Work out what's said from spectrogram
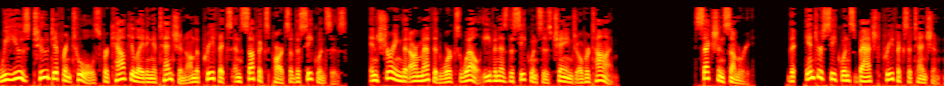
We used two different tools for calculating attention on the prefix and suffix parts of the sequences, ensuring that our method works well even as the sequences change over time. Section Summary The intersequence batched prefix attention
